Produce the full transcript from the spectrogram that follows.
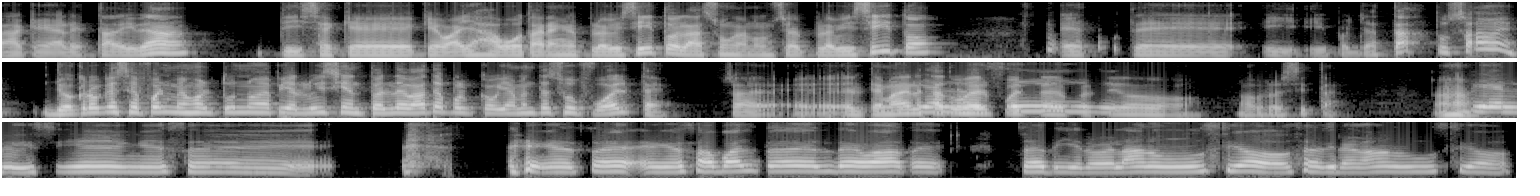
Va a estadidad, dice que, vayas a votar en el plebiscito, le hace un anuncio al plebiscito, este, y, pues ya está, tú sabes. Yo creo que ese fue el mejor turno de Pierluisi en todo el debate porque obviamente es su fuerte. O sea, el, tema del estatus es el fuerte del Partido Progresista. Pierluisi en ese, en ese, en esa parte del debate se tiró el anuncio, se tiró el anuncio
